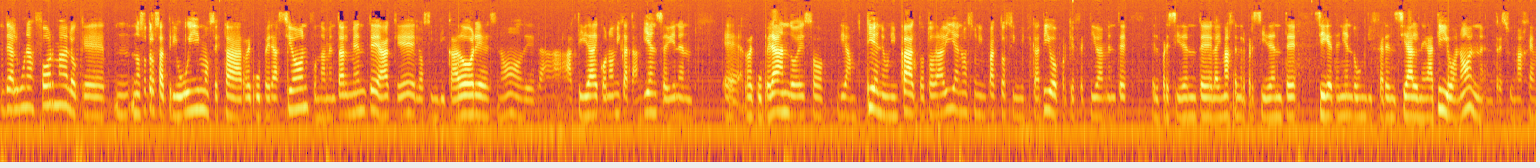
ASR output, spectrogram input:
de alguna forma, lo que nosotros atribuimos esta recuperación fundamentalmente a que los indicadores ¿no? de la actividad económica también se vienen eh, recuperando eso, digamos, tiene un impacto. Todavía no es un impacto significativo porque efectivamente el presidente, la imagen del presidente sigue teniendo un diferencial negativo, ¿no? entre su imagen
